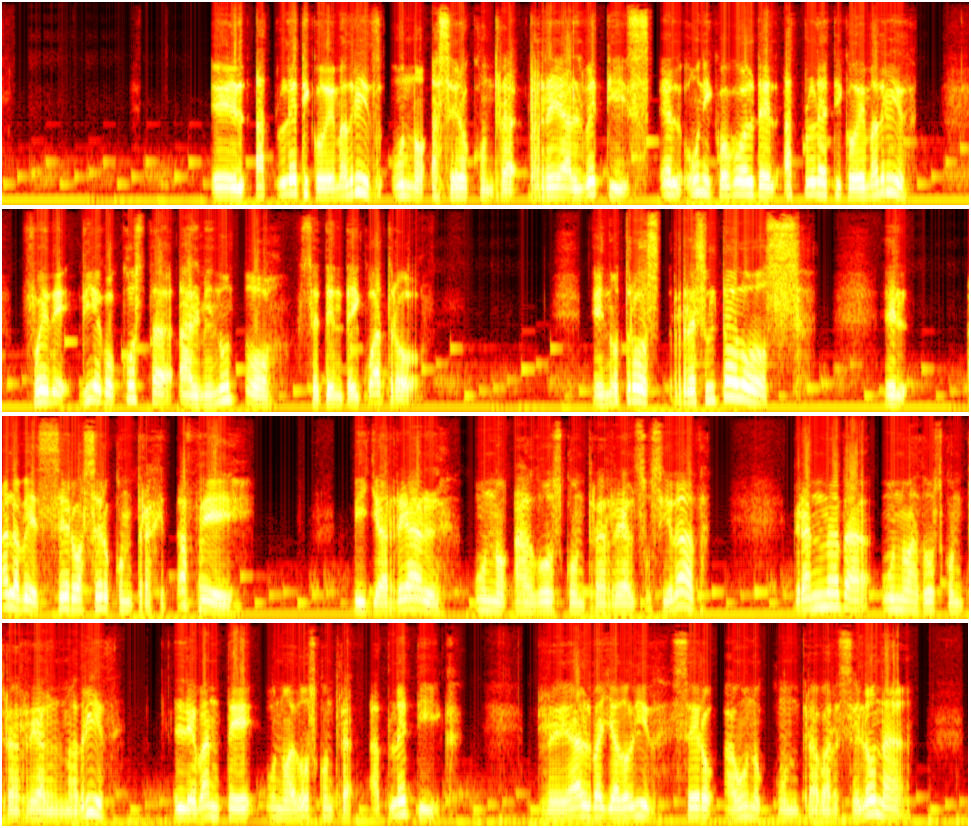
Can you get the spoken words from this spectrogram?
El Atlético de Madrid 1 a 0 contra Real Betis. El único gol del Atlético de Madrid fue de Diego Costa al minuto 74. En otros resultados, el Alavés 0 a 0 contra Getafe. Villarreal 1 a 2 contra Real Sociedad. Granada 1 a 2 contra Real Madrid. Levante 1 a 2 contra Athletic. Real Valladolid 0 a 1 contra Barcelona.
